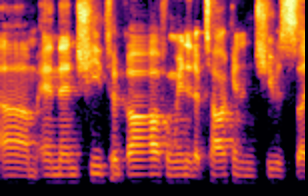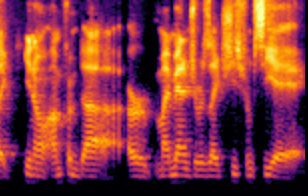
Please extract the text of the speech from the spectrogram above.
Um, and then she took off, and we ended up talking. And she was like, "You know, I'm from the," or my manager was like, "She's from CAA."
